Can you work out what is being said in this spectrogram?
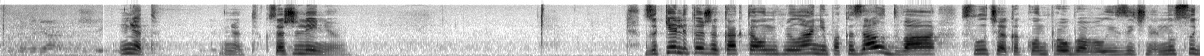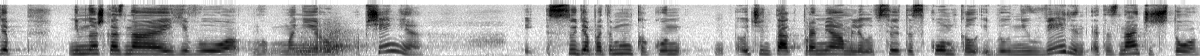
какой-то вариант решения. Нет, нет, к сожалению. Зукели тоже как-то он в Милане показал два случая, как он пробовал язычный. Но судя, немножко зная его манеру общения, судя по тому, как он очень так промямлил, все это скомкал и был не уверен, это значит, что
